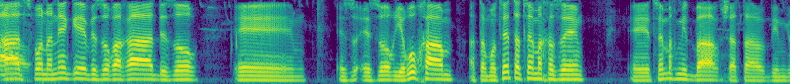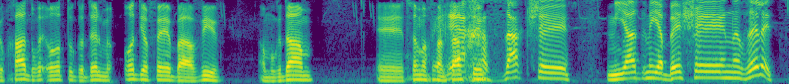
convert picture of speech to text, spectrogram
עד צפון הנגב, אזור ערד, אזור, אה, אזור, אזור ירוחם, אתה מוצא את הצמח הזה, אה, צמח מדבר, שאתה במיוחד רואה אותו גדל מאוד יפה באביב המוקדם, אה, צמח פנטסטי. וריח חזק שמיד מייבש אה, נזלת.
